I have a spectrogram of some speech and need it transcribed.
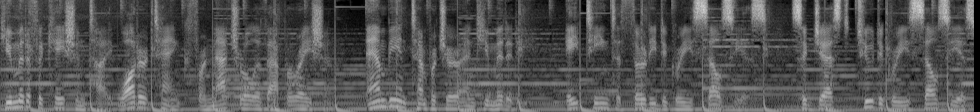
Humidification type, water tank for natural evaporation. Ambient temperature and humidity, 18 to 30 degrees Celsius, suggest 2 degrees Celsius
